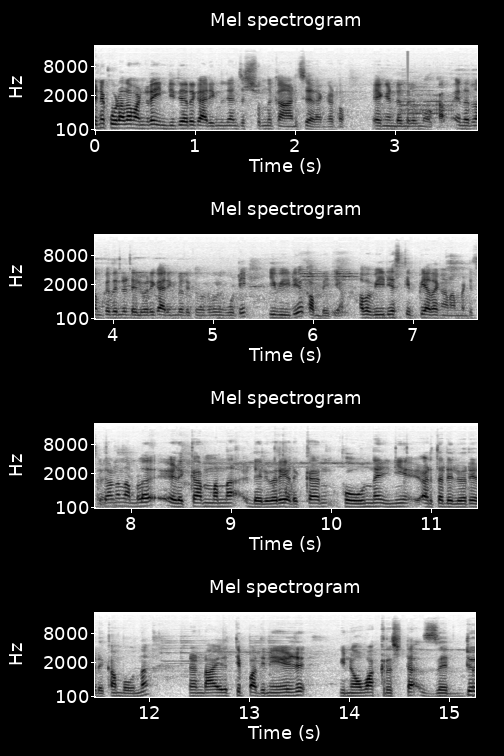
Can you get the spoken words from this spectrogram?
പിന്നെ കൂടാതെ വണ്ടിയുടെ ഇന്റീരിയർ കാര്യങ്ങൾ ഞാൻ ജസ്റ്റ് ഒന്ന് കാണിച്ചു തരാം കേട്ടോ. എങ്ങനെയുണ്ടെന്ന് നോക്കാം. എന്നിട്ട് നമുക്ക് ഇതിന്റെ ഡെലിവറി കാര്യങ്ങൾ എടുക്കുന്നതും കൂട്ടി ഈ വീഡിയോ കംപ്ലീറ്റ് ചെയ്യാം. അപ്പോൾ വീഡിയോ സ്കിപ്പ് ചെയ്യാതെ കാണാൻ വേണ്ടി ഇതാണ് നമ്മൾ എടുക്കാൻ വന്ന ഡെലിവറി എടുക്കാൻ പോകുന്ന ഇനി അടുത്ത ഡെലിവറി എടുക്കാൻ പോകുന്ന രണ്ടായിരത്തി പതിനേഴ് ഇന്നോവ ക്രിസ്റ്റ സെഡ്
